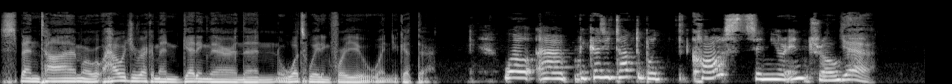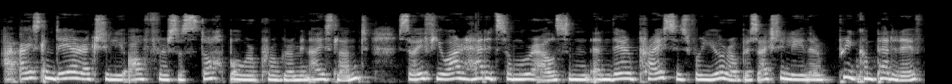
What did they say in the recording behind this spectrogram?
spend time or how would you recommend getting there and then what's waiting for you when you get there well, uh, because you talked about costs in your intro. Yeah. Icelandair actually offers a stopover program in Iceland. So if you are headed somewhere else and, and their prices for Europe is actually, they're pretty competitive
